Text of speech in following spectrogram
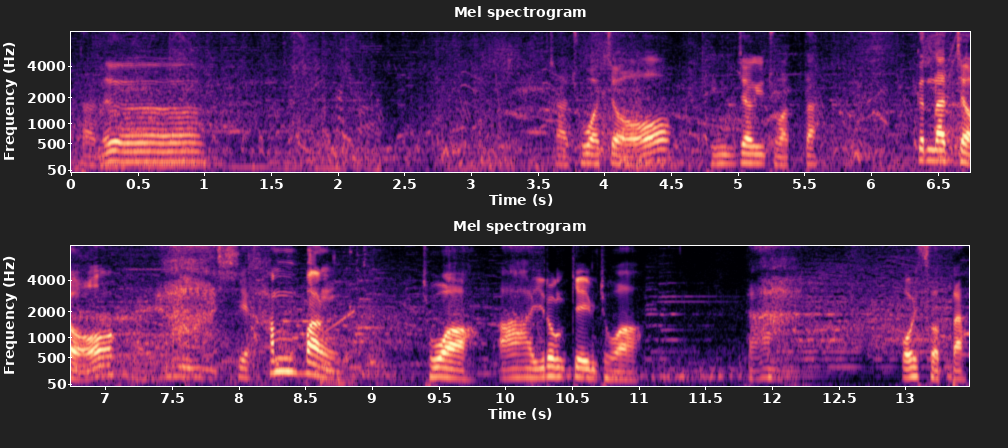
일단은. 자 좋았죠? 굉장히 좋았다 끝났죠? 아씨 한방 좋아. 아 이런 게임 좋아. 아 멋있었다.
